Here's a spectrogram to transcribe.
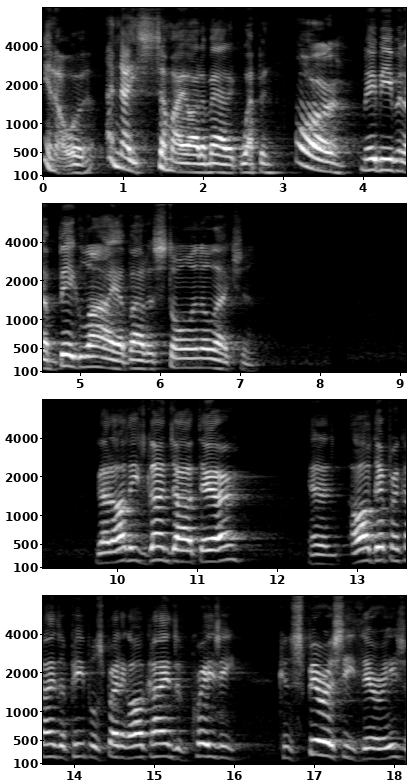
you know, a, a nice semi automatic weapon. Or maybe even a big lie about a stolen election. Got all these guns out there, and all different kinds of people spreading all kinds of crazy conspiracy theories.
